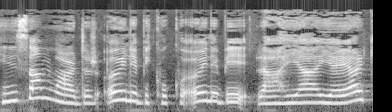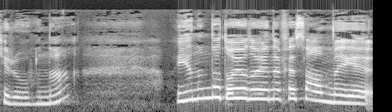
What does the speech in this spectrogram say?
İnsan vardır öyle bir koku, öyle bir rahiya yayar ki ruhuna. Yanında doya doya nefes almayı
